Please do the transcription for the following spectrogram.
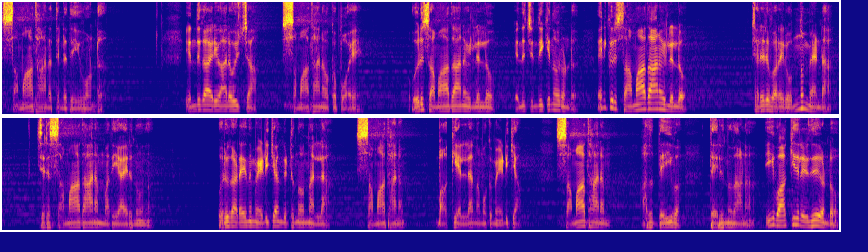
സമാധാനത്തിന്റെ ദൈവമുണ്ട്. എന്ത് കാര്യം ആലോചിച്ചാൽ സമാധാനമൊക്കെ പോയേ? ഒരു സമാധാനം ഇല്ലല്ലോ എന്ന് ചിന്തിക്കുന്നവരുണ്ട്. എനിക്കൊരു സമാധാനം ഇല്ലല്ലോ. ചിലർ പറയൽ ഒന്നും വേണ്ട. ചില സമാധാനം മതിയായിരുന്നു എന്ന്. ഒരു കടയിൽ നിന്ന് മേടിക്കാൻ കിട്ടുന്ന ഒന്നല്ല സമാധാനം. ബാക്കിയെല്ലാം നമുക്ക് മേടിക്കാം. സമാധാനം അത് ദൈവ തരുന്നതാണ്. ഈ വാക്യത്തിൽ എഴുതിയത് കണ്ടോ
